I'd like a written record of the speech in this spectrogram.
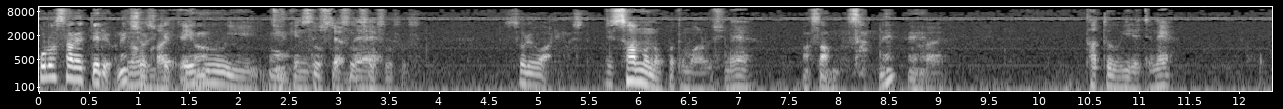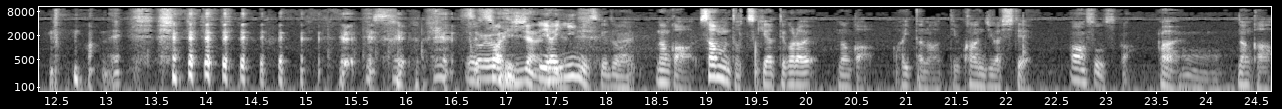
殺されてるよね、正なんか直言って。えうんぐい事件でしたようんそうそうそうそうね。そう。それはありましで、サムのこともあるしね。た。あ、サムさんね。ええはい。タトゥー入れてね。まあね。それはいいじゃないいや、いいんですけど、はいなんか、サムと付き合ってから、なんか、入ったなっていう感じがして、ああ、そうですか。はい。うんなんか、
